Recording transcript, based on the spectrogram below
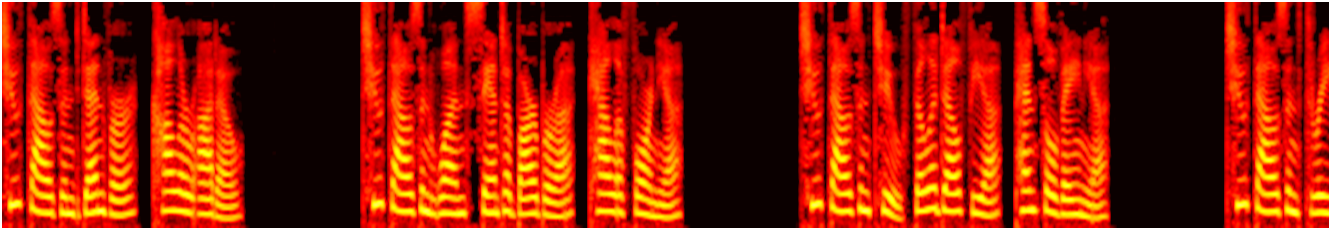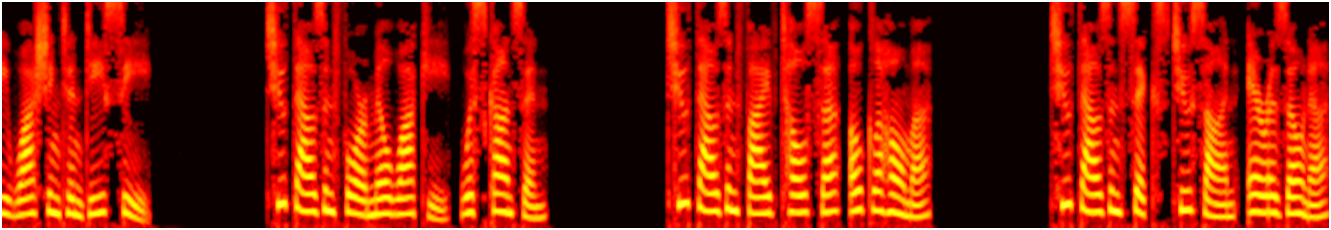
2000 Denver, Colorado 2001 Santa Barbara, California. 2002 Philadelphia, Pennsylvania. 2003 Washington, D.C. 2004 Milwaukee, Wisconsin. 2005 Tulsa, Oklahoma. 2006 Tucson, Arizona.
